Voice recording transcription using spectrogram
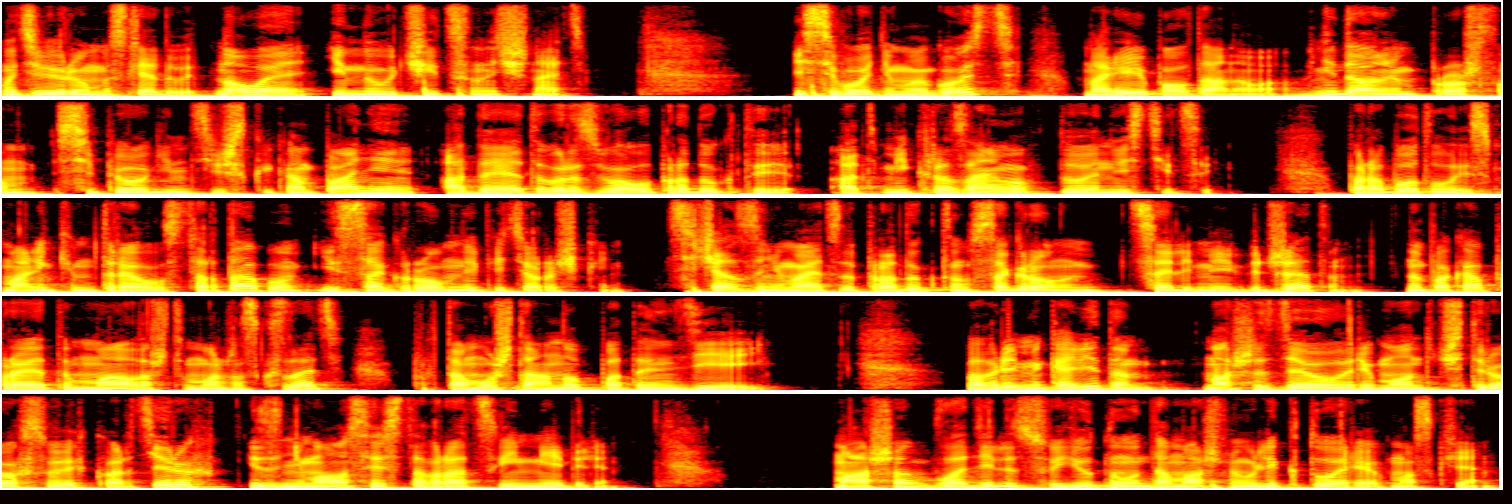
Мотивируем исследовать новое и научиться начинать. И сегодня мой гость Мария Полтанова, в недавнем прошлом CPO генетической компании, а до этого развивала продукты от микрозаймов до инвестиций. Поработала и с маленьким travel-стартапом, и с огромной пятерочкой. Сейчас занимается продуктом с огромными целями и бюджетом, но пока про это мало что можно сказать, потому что оно под NDA. Во время ковида Маша сделала ремонт в четырех своих квартирах и занималась реставрацией мебели. Маша – владелец уютного домашнего лектория в Москве.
